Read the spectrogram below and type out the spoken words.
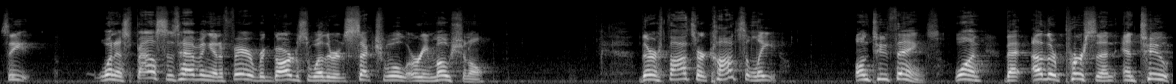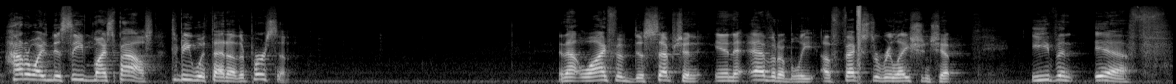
See, when a spouse is having an affair, regardless of whether it's sexual or emotional, their thoughts are constantly on two things one, that other person, and two, how do I deceive my spouse to be with that other person? And that life of deception inevitably affects the relationship even if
